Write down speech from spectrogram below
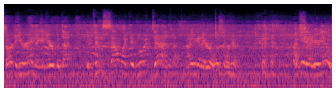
It's hard to hear anything in here, but that it didn't sound like they blew it dead. How are you going to hear a whistle in here? I can't hear you.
